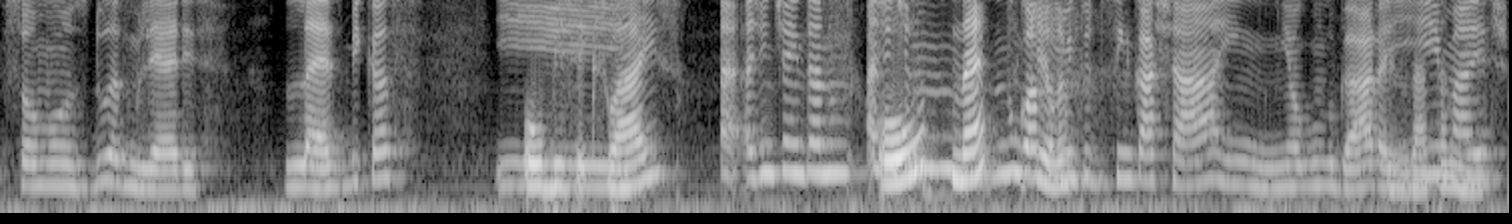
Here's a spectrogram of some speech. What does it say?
somos duas mulheres lésbicas. E... Ou bissexuais. É, A gente ainda não. A gente Ou, não, né, não gosta aquilo. muito de se encaixar em, em algum lugar aí, Exatamente. mas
